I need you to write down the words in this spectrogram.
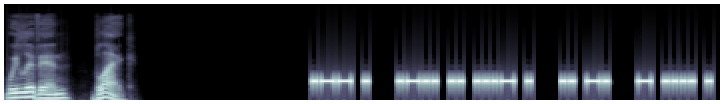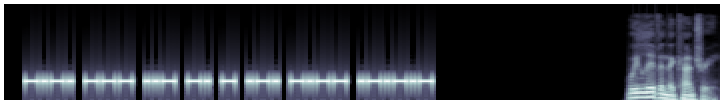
We live in, blank. We live in the country.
